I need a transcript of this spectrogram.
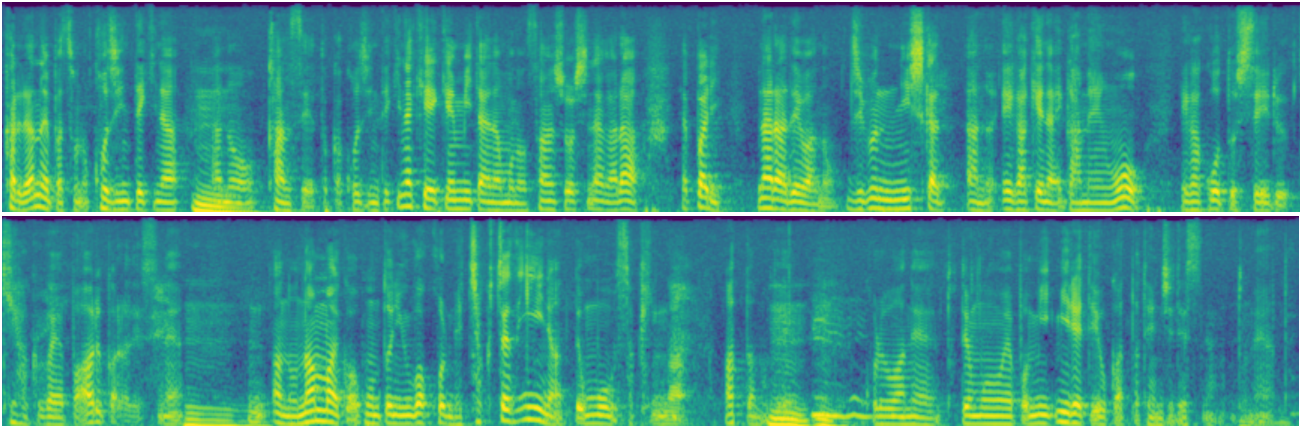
彼らのやっぱその個人的な、うん。あの感性とか個人的な経験みたいなものを参照しながらやっぱりならではの自分にしかあの描けない画面を描こうとしている気迫がやっぱあるからですね、うん。あの何枚かは本当にうわこれめちゃくちゃいいなって思う作品があったので、うん。これはねとてもやっぱ見見れてよかった展示ですね本当ね。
